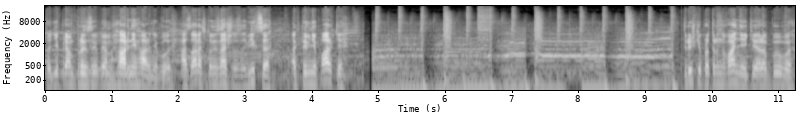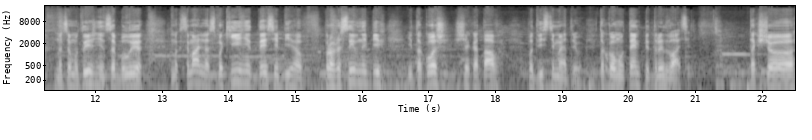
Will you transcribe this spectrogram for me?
Тоді прям призи прям гарні-гарні були. А зараз, хто не знає, що за біг, це активні парки. Трішки про тренування, які я робив на цьому тижні, це були максимально спокійні. Десь я бігав прогресивний біг і також ще катав по 200 метрів в такому темпі 3.20. Так що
